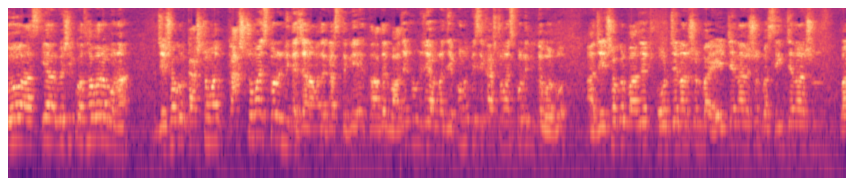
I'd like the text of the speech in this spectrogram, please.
তো আজকে আর বেশি কথা বাড়াবো না। যে সকল কাস্টমার কাস্টমাইজ করে নিতে চান আমাদের কাছ থেকে, তাদের বাজেট অনুযায়ী আমরা যে কোনো পিসি কাস্টমাইজ করে দিতে পারব। আর যে সকল বাজেট ফোর্থ জেনারেশন বা এইট জেনারেশন বা সিক্স জেনারেশন বা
